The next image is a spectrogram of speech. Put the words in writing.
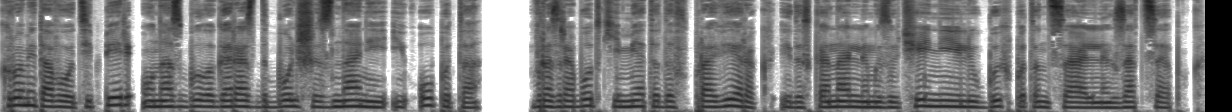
Кроме того, теперь у нас было гораздо больше знаний и опыта в разработке методов проверок и доскональном изучении любых потенциальных зацепок.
